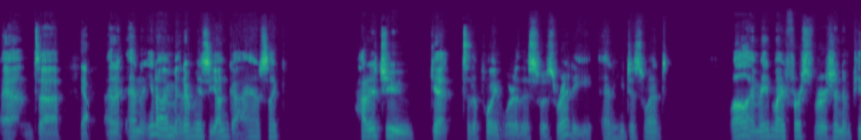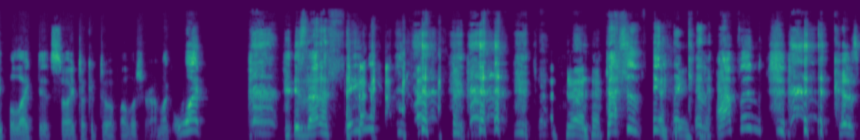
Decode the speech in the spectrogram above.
And uh, Yep. and and you know, I met him. He's a young guy. I was like, "How did you get to the point where this was ready?" And he just went, "Well, I made my first version and people liked it, so I took it to a publisher." I'm like, "What? is that a thing? That's a thing that can happen because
